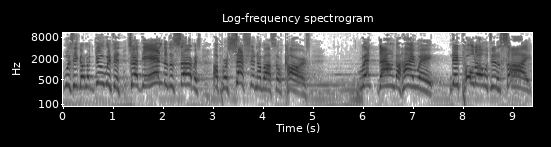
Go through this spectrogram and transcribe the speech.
was he going to do with it. So at the end of the service, a procession of us of cars went down the highway. They pulled over to the side.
